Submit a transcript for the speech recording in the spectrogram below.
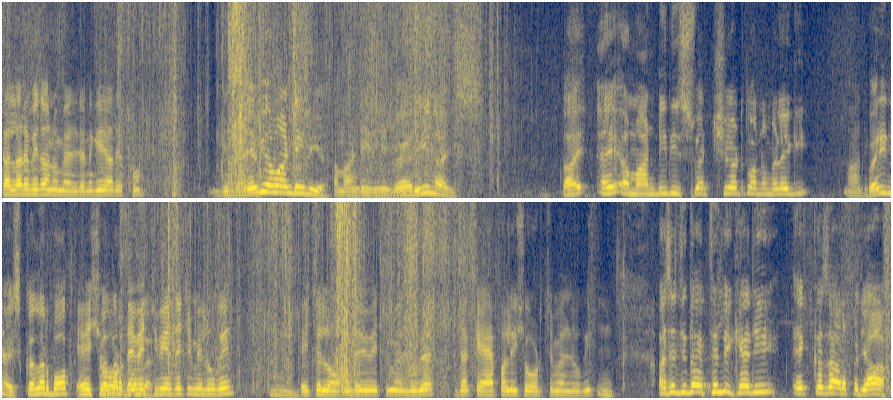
ਕਲਰ ਵੀ ਤੁਹਾਨੂੰ ਮਿਲ ਜਾਣਗੇ ਆ ਦੇਖੋ। ਜਿੱਦਾਂ ਇਹ ਵੀ ਅਮਾਂਡੀ ਦੀ ਆ। ਅਮਾਂਡੀ ਦੀ ਹੈ ਜੀ। ਵੈਰੀ ਨਾਈਸ ਤਾਂ ਇਹ ਅਮਾਂਡੀ ਦੀ ਸਵੈਟ ਸ਼ਰਟ ਤੁਹਾਨੂੰ ਮਿਲੇਗੀ। ਵੈਰੀ ਨਾਈਸ ਕਲਰ ਬਹੁਤ ਇਹ ਸ਼ੋਰਟ ਦੇ ਵਿੱਚ ਵੀ ਇਹਦੇ ਚ ਮਿਲੂਗੇ। ਇਹ ਚ ਲੌਂਗ ਦੇ ਵਿੱਚ ਮਿਲ ਜੂਗੇ ਦਾ ਕੈਪ ਵਾਲੀ ਸ਼ੋਰਟ ਚ ਮਿਲ ਜੂਗੀ। ਅੱਛਾ ਜਿੱਦਾਂ ਇੱਥੇ ਲਿਖਿਆ ਜੀ 1050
